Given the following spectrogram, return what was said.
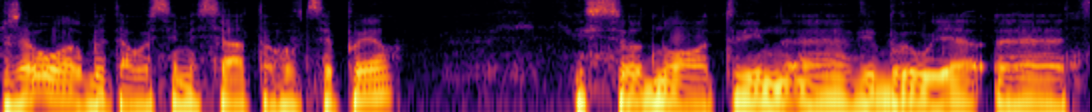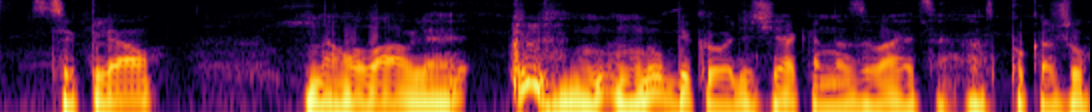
вже орбіта 80-го вцепив, і все одно от він е, вібрує, е, цепляв, наголавляє. Нубік родич, як він називається, зараз покажу.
